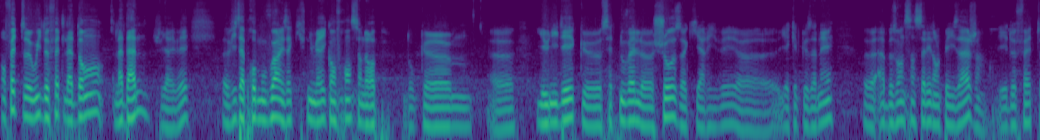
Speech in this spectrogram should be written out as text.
en fait, euh, oui, de fait, la, DAN, la DAN, je vais y arriver, euh, vise à promouvoir les actifs numériques en France et en Europe. Donc, euh, euh, il y a une idée que cette nouvelle euh, chose qui est arrivée euh, il y a quelques années euh, a besoin de s'installer dans le paysage. Et de fait,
